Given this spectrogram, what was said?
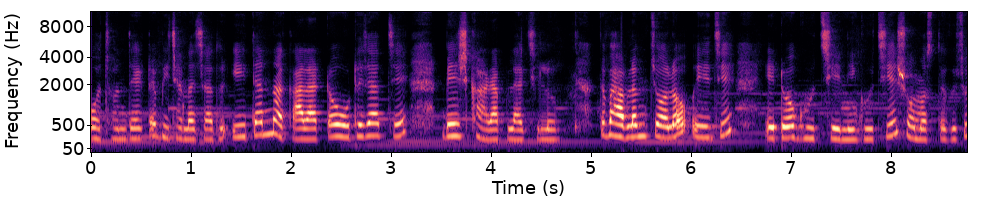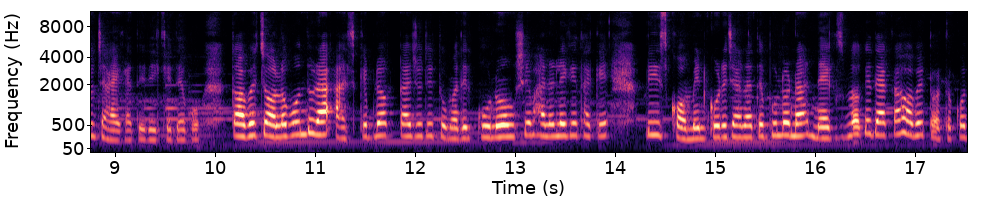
পছন্দের একটা বিছানা চাদর। এইটার না কালারটাও উঠে যাচ্ছে, বেশ খারাপ লাগছিল। তো ভাবলাম, চলো এই যে এটাও গুছিয়ে নিই, গুছিয়ে সমস্ত কিছু জায়গাতে রেখে দেব। তবে চলো বন্ধুরা আজকে ব্লগটা যদি তোমাদের কোনো অংশে ভালো লেগে থাকে প্লিজ কমেন্ট করে জানাতে ভুলো না। নেক্সট ব্লগে দেখা হবে। ততক্ষণ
